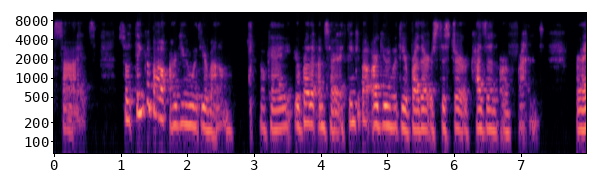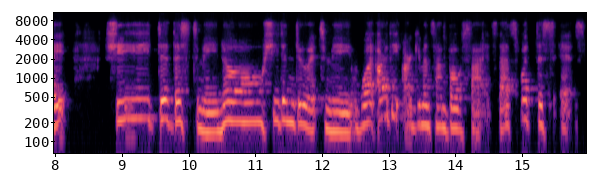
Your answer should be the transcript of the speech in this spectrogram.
sides? So think about arguing with your mom, okay? Your brother, I'm sorry, I think about arguing with your brother or sister or cousin or friend, right? She did this to me. No, she didn't do it to me. What are the arguments on both sides? That's what this is,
